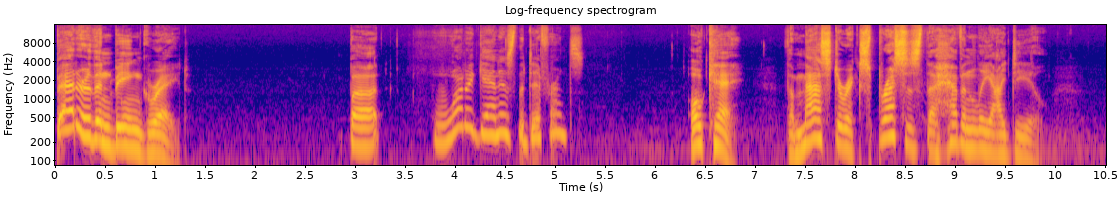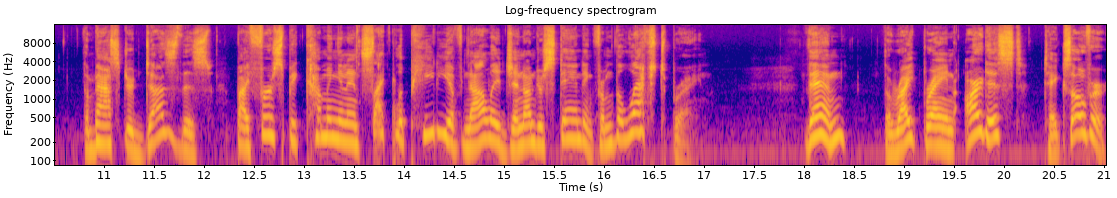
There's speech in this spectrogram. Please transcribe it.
better than being great. But what again is the difference? Okay, the Master expresses the heavenly ideal. The Master does this by first becoming an encyclopedia of knowledge and understanding from the left brain. Then, the right brain artist takes over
